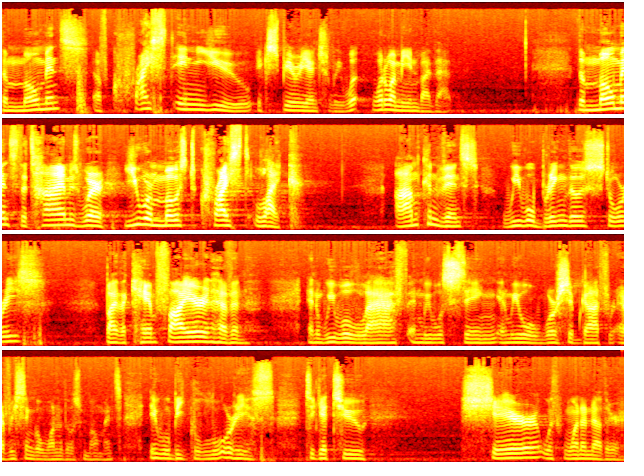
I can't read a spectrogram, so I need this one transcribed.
The moments of Christ in you experientially. What, what do I mean by that? The moments, the times where you were most Christ like. I'm convinced we will bring those stories by the campfire in heaven and we will laugh and we will sing and we will worship God for every single one of those moments. It will be glorious to get to share with one another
